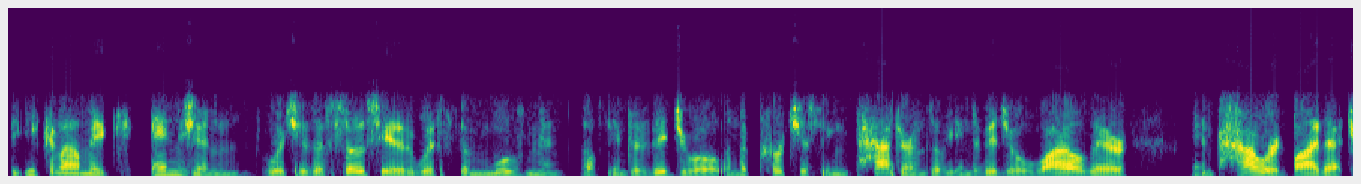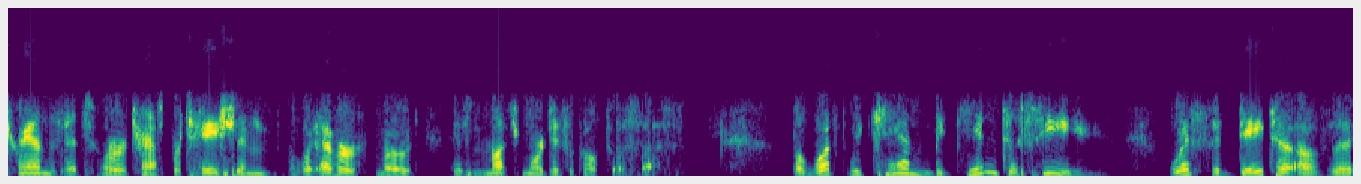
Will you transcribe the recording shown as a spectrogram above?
the economic engine which is associated with the movement of the individual and the purchasing patterns of the individual while they're empowered by that transit or transportation, whatever mode, is much more difficult to assess. But what we can begin to see with the data of the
